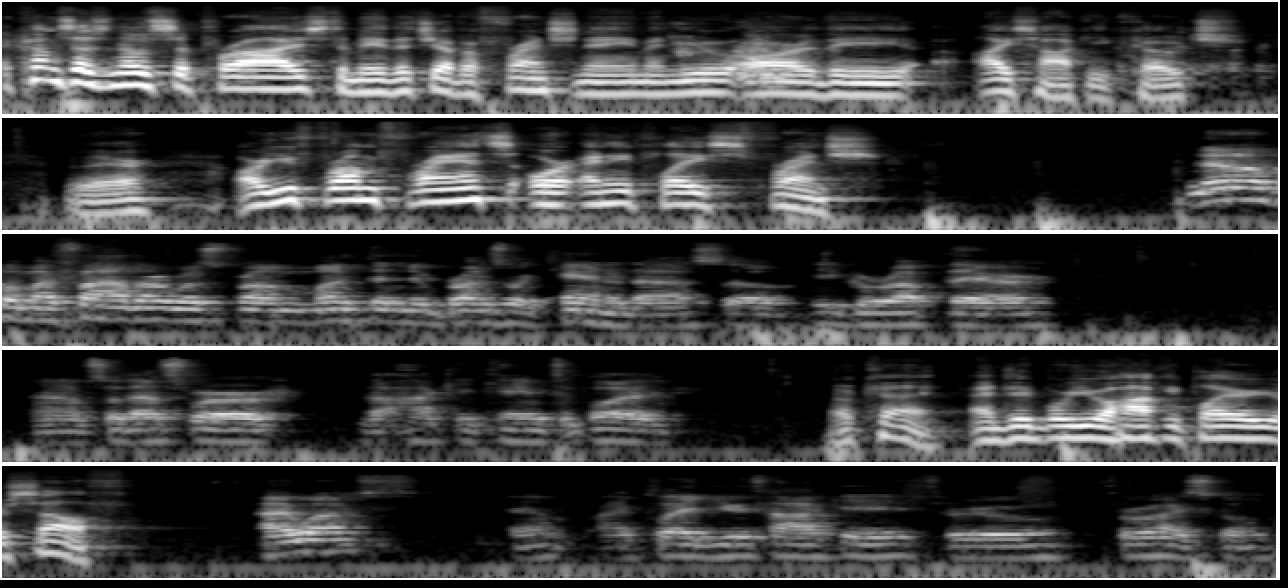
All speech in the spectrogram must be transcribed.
it comes as no surprise to me that you have a French name and you are the ice hockey coach there. Are you from France or any place French? No, but my father was from Moncton, New Brunswick, Canada, so he grew up there. Um, so that's where the hockey came to play. Okay. And did were you a hockey player yourself? I was. Yeah, I played youth hockey through through high school.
